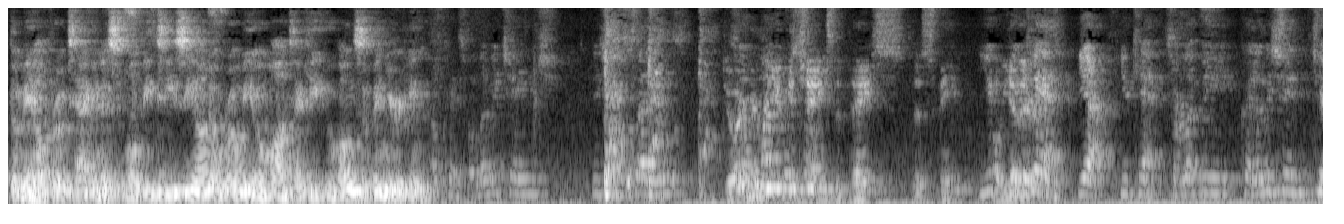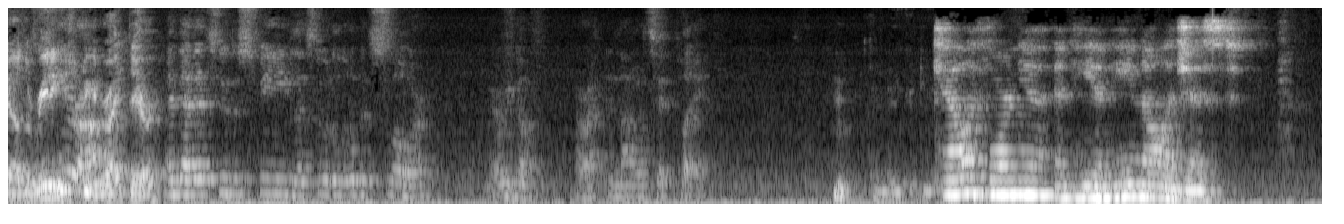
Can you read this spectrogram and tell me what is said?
The male protagonist will be Tiziano Romeo Montecchi who owns a vineyard in Okay, so let me change these are settings. Do I So remember you can change the pace, the speed? You, Oh, yeah, you there can. is. Yeah, you can. So let me okay. Let me change. yeah, the it reading zero. speed right there. And then let's do the speed, let's do it a little bit slower. There we go. All right, and now let's hit play. California and he an enologist.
